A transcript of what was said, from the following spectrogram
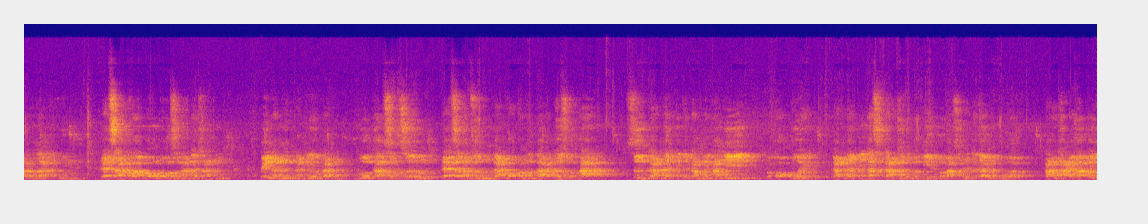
กรุณาธิคุณ และสร้างความปรองดองสมานฉันท์เป็นอันหนึ่งอันเดียวกัน รวมทั้งส่งเสริมและสนับสนุนการออกกำลังกายเพื่อสุข ซึ่งการจัดกิจกรรมในครั้งนี้ประกอบด้วย การจัดนิทรรศการเฉลิมพระเกียรติพระบาทสมเด็จพระเจ้าอยู่หัว การฉายภาพย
